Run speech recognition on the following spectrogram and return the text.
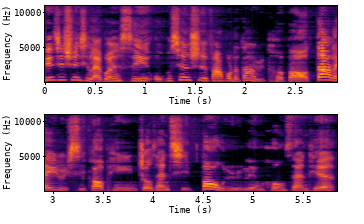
天气讯息来关心，五个县市发布了大雨特报，大雷雨袭高频，周三起暴雨连轰三天。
